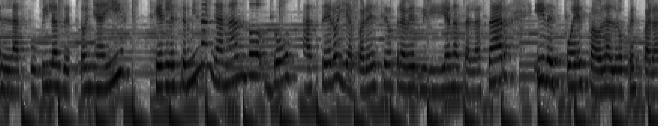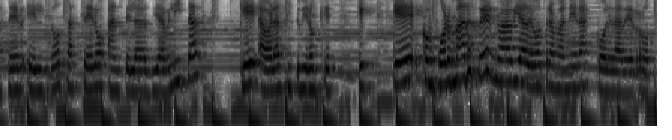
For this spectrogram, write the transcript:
las pupilas de Toña Is que les terminan ganando 2 a 0 y aparece otra vez Viridiana Salazar y después Paola López para hacer el 2 a 0 ante las Diablitas que ahora sí tuvieron que, que, conformarse, no había de otra manera con la derrota.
